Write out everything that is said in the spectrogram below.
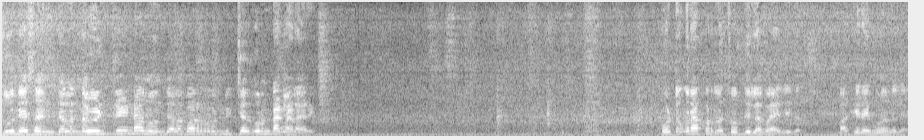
जुने सण त्याला नवीन ट्रेंड आणून त्याला बरं मिक्सर करून टाकला डायरेक्ट फोटोग्राफरला चोप दिला पाहिजे त्याच्यात. बाकी नाही कुणाचं काय.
